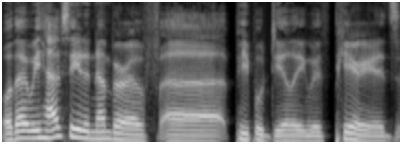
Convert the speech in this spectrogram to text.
Although we have seen a number of uh, people dealing with periods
